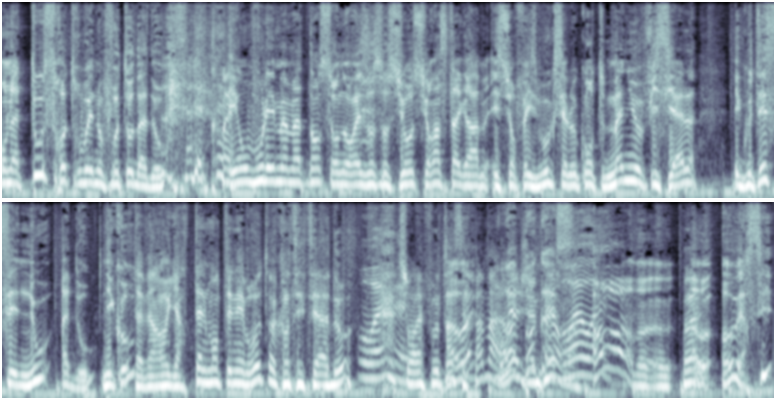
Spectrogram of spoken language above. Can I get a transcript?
on a tous retrouvé nos photos d'ados. et on vous les met maintenant sur nos réseaux sociaux, sur Instagram et sur Facebook. C'est le compte Manu officiel. Écoutez, c'est nous ados. Nico T'avais un regard tellement ténébreux toi quand t'étais ado. Ouais. Sur la photo, Ah c'est ouais pas mal. Ouais, Ouais, j'aime bien. gosse. Ouais, ouais. Oh, bah, euh, Ouais. oh, oh, merci.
